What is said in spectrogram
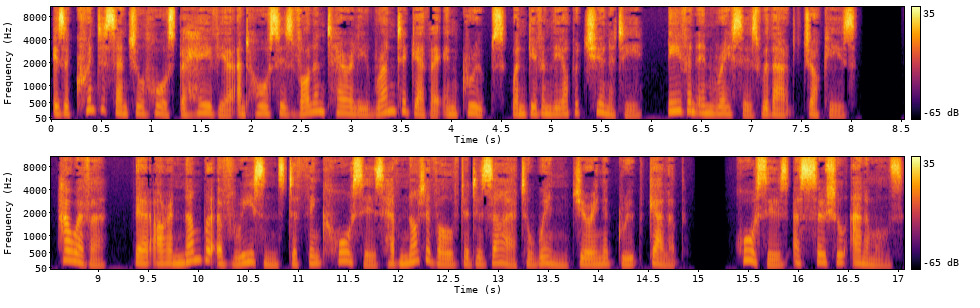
is a quintessential horse behavior, and horses voluntarily run together in groups when given the opportunity, even in races without jockeys. However, there are a number of reasons to think horses have not evolved a desire to win during a group gallop. Horses are social animals.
